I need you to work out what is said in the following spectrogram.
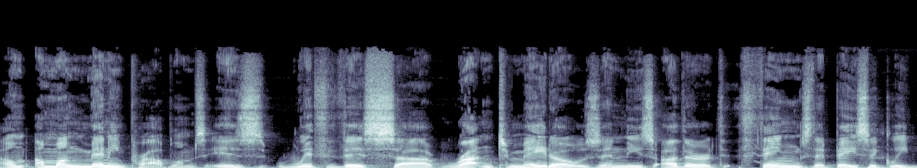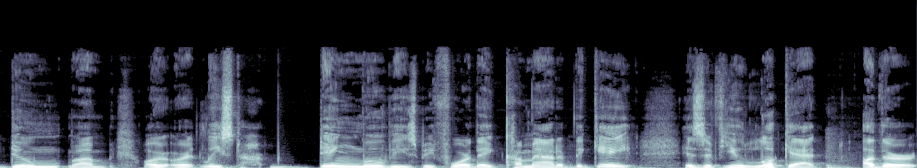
um, among many problems, is with this uh, Rotten Tomatoes and these other th- things that basically doom um, or, or, at least ding movies before they come out of the gate. Is if you look at other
